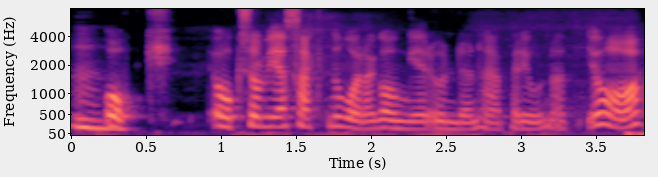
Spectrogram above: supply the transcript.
Mm. Och, och som vi har sagt några gånger under den här perioden att ja,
